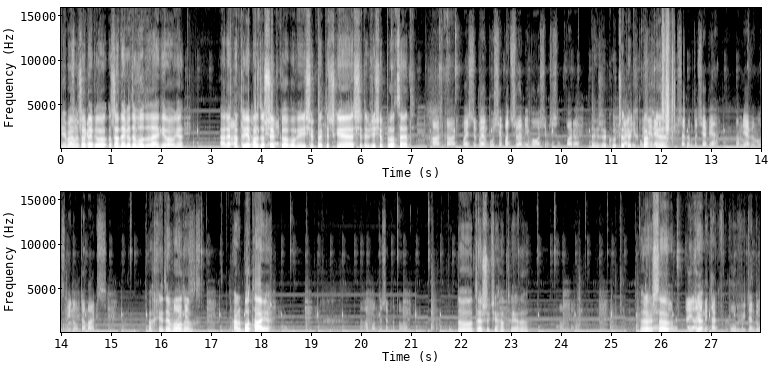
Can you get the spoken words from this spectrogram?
Nie mam żadnego, żadnego dowodu nawet nie mam, nie? Ale Ale hantuję tak bardzo szybko, bo mieliśmy praktycznie 70%. Tak, tak. Bo jeszcze byłem w busie, patrzyłem i było 80 parę. Także kurczę, A i tak później pachnie, wiesz, wszedłem do ciebie, tam nie wiem, no z minutę max. pachnie No demonem. jest- Albo taje. Aha, bo on też akantował. No, też szybciej hantuje, no. Okej. Dobra, wiesz co? Ej, ale Ja- mnie tak wkurwi ten dół.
